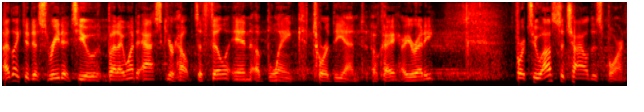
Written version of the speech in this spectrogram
I'd like to just read it to you, but I want to ask your help to fill in a blank toward the end. Okay? Are you ready? For to us a child is born,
